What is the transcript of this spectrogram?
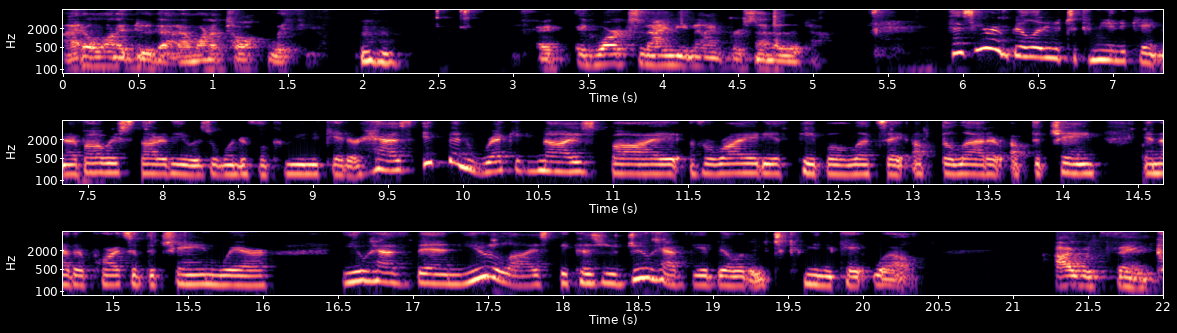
I don't want to do that. I want to talk with you. Mm-hmm. It, it works 99% of the time. Has your ability to communicate, and I've always thought of you as a wonderful communicator, has it been recognized by a variety of people, let's say up the ladder, up the chain, in other parts of the chain, where you have been utilized because you do have the ability to communicate well? I would think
